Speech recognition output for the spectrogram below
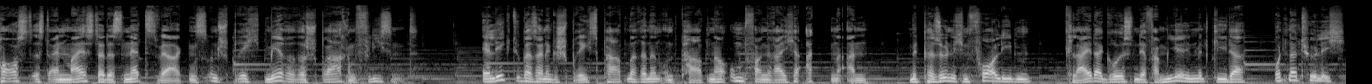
Horst ist ein Meister des Netzwerkens und spricht mehrere Sprachen fließend. Er legt über seine Gesprächspartnerinnen und Partner umfangreiche Akten an, mit persönlichen Vorlieben, Kleidergrößen der Familienmitglieder und natürlich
